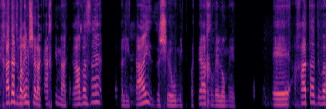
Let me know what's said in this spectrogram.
אחד הדברים שלקחתי מהקרב הזה על איתי זה שהוא מתפתח ולומד. הדבר,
